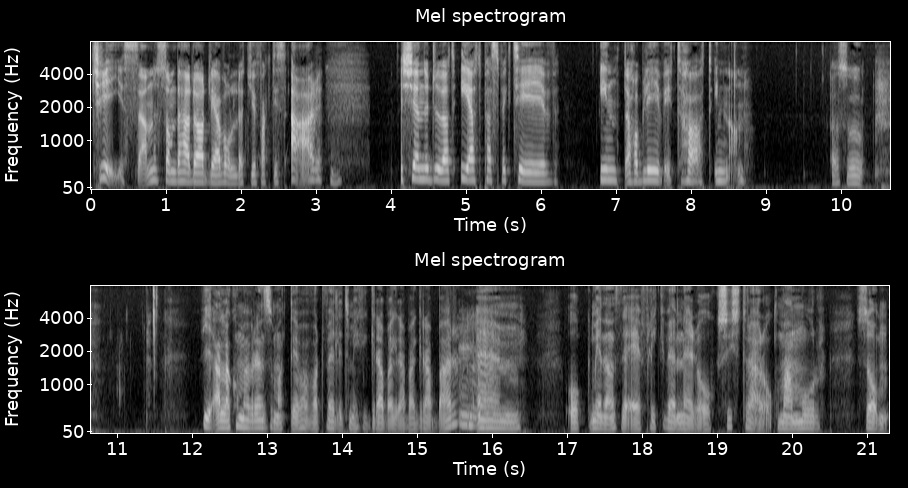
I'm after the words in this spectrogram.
krisen som det här dödliga våldet ju faktiskt är. Känner du att ert perspektiv inte har blivit hört innan? Alltså, vi alla kom överens om att det har varit väldigt mycket grabbar, grabbar, grabbar. Mm. Och medan det är flickvänner och systrar och mammor som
